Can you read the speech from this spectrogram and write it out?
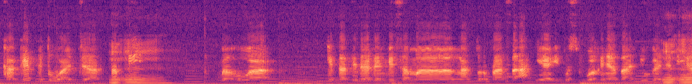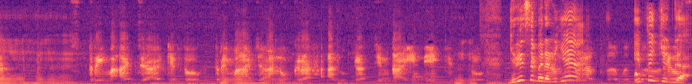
kaget itu wajar tapi bahwa kita tidak ada yang bisa mengatur perasaannya itu sebuah kenyataan juga. Jadi ya terima aja gitu terima aja anugerah anugerah cinta ini gitu. Jadi sebenarnya itu juga-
